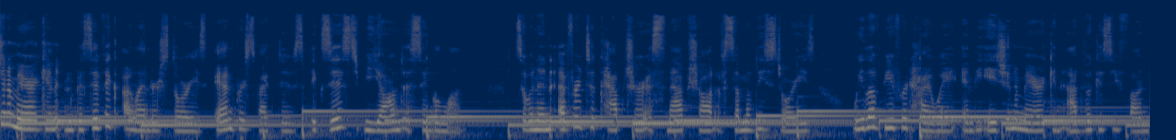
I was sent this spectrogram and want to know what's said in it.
Asian American and Pacific Islander stories and perspectives exist beyond a single month. So, in an effort to capture a snapshot of some of these stories, We Love Buford Highway and the Asian American Advocacy Fund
